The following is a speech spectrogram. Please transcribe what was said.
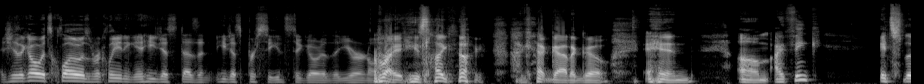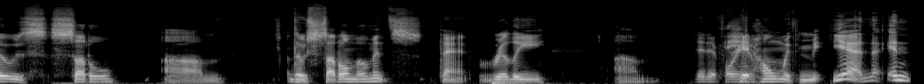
and she's like, "Oh, it's closed. We're cleaning," and he just doesn't. He just proceeds to go to the urinal. right he's like no, i got, gotta go and um i think it's those subtle um those subtle moments that really Did it for hit you? home with me yeah and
